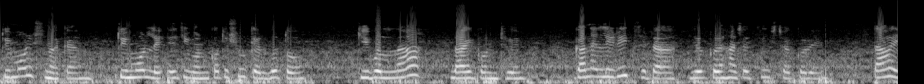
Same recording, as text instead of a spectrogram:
তুই মরিস না কেন? তুই মরলে এই জীবন কত সুখের হতো? কি বললা রায় কণ্ঠে। গানের লিরিক্স এটা, জোর করে হাসার চেষ্টা করে। তাই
